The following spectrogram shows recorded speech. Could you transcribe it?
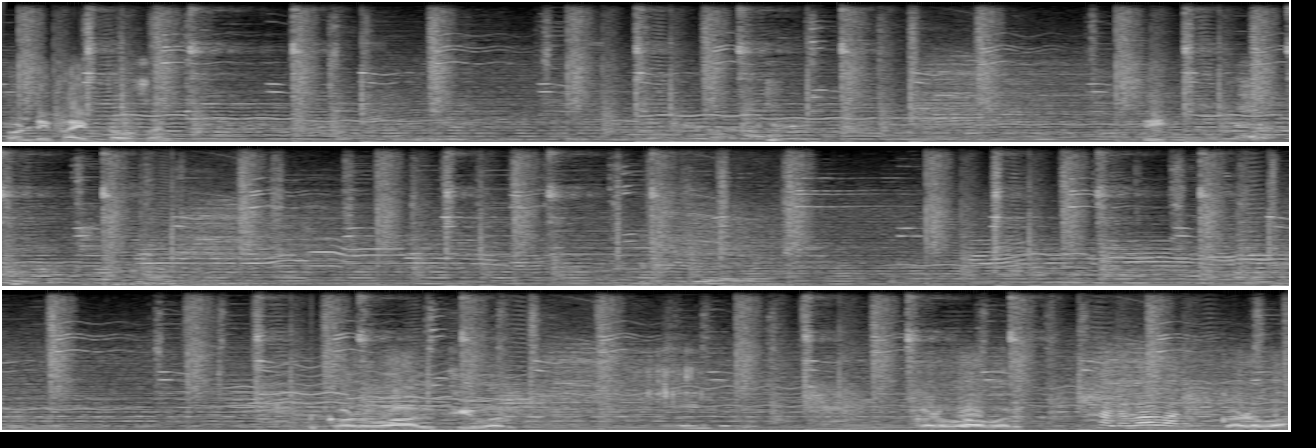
ट्वेंटी फाइव थाउज़ेंड सी कड़वा अल्फी work kadwa work kadwa.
